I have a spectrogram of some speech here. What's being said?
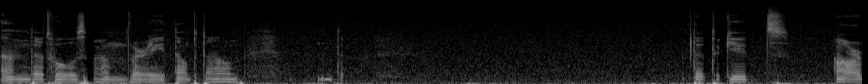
and that was um, very dumped down. that the kids are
